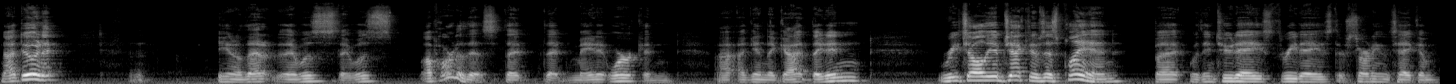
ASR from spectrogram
not doing it. You know that that was that was a part of this that that made it work. And uh, again, they got they didn't reach all the objectives as planned, but within two days, three days, they're starting to take them.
